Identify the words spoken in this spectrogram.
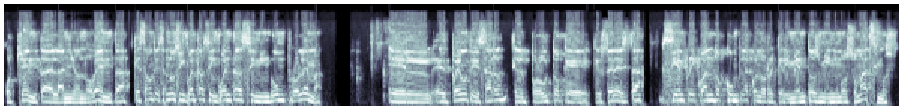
80, del año 90, que están utilizando un 50-50 sin ningún problema el, pueden utilizar el producto que, que usted necesita siempre y cuando cumpla con los requerimientos mínimos o máximos.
